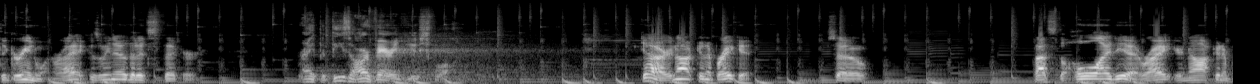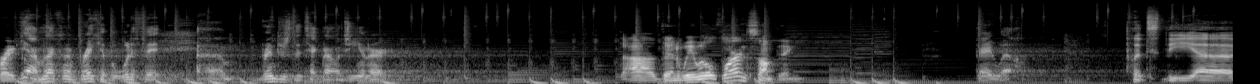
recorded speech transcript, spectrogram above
the green one, right? Because we know that it's thicker. Right, but these are very useful. Yeah, you're not going to break it. So that's the whole idea, right? You're not going to break it. Yeah, I'm not going to break it, but what if it um, renders the technology inert? Uh, then we will learn something. Very well. Puts the uh,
